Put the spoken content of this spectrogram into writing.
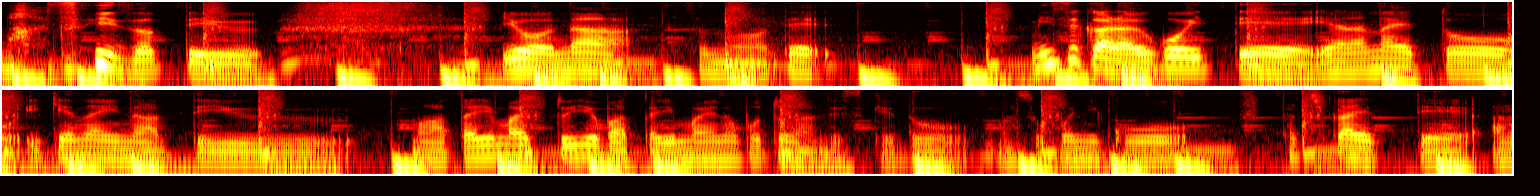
まずいぞっていうようなそので自ら動いてやらないといけないなっていう、まあ、当たり前といえば当たり前のことなんですけど、まあ、そこにこう立ち返って改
